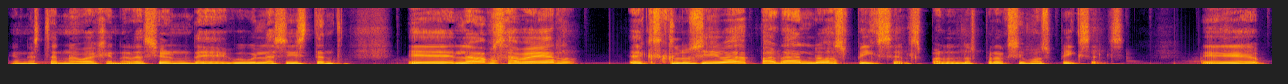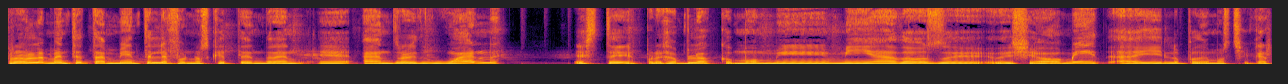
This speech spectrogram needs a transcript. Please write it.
en, esta nueva generación de Google Assistant. Eh, la vamos a ver exclusiva para los Pixels, para los próximos Pixels. Eh, probablemente también teléfonos que tendrán eh, Android One. Este, por ejemplo, como mi Mi A2 de, de Xiaomi, ahí lo podemos checar.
